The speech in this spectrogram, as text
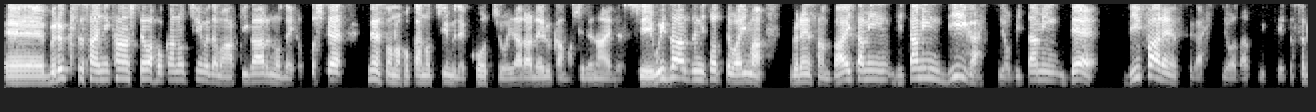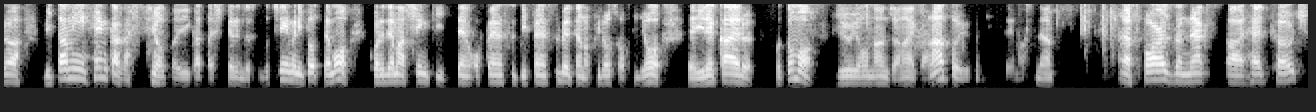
えー、ブルックスさんに関しては他のチームでも空きがあるので、ひょっとして、ね、その他のチームでコーチをやられるかもしれないですし、ウィザーズにとっては今、グレンさん、 vitamin、ビタミン D が必要、ビタミン D、 difference が必要だと言っていて、それはビタミン変化が必要という言い方してるんですけど、チームにとっても、これでまあ心機一転、オフェンス、ディフェンス、すべての philosophy を入れ替えることも重要なんじゃないかなというふうに言っていますね。As far as the next、uh, head coach,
